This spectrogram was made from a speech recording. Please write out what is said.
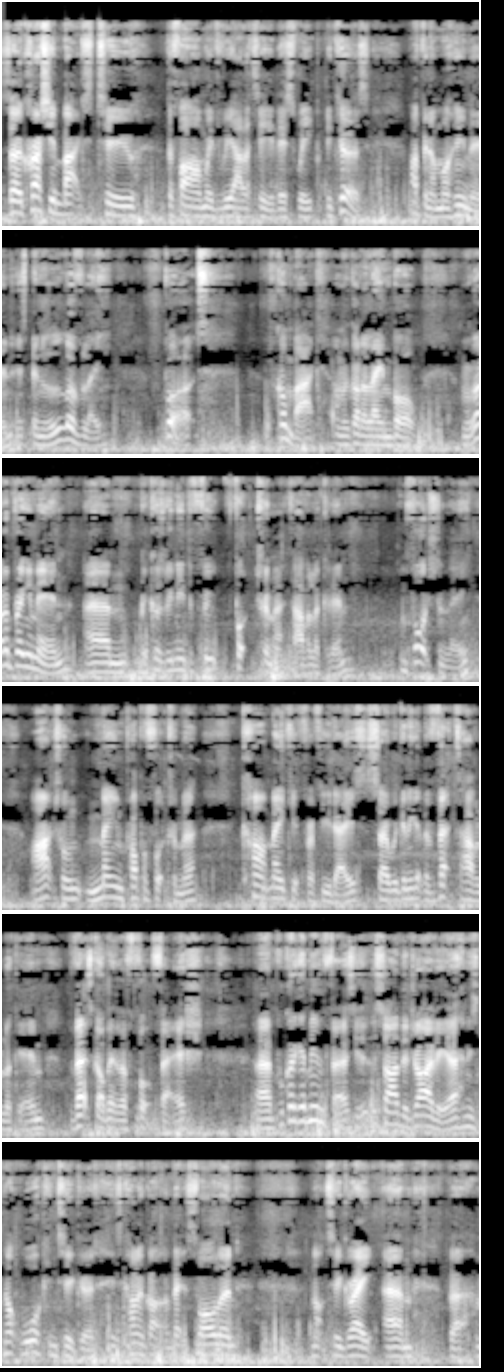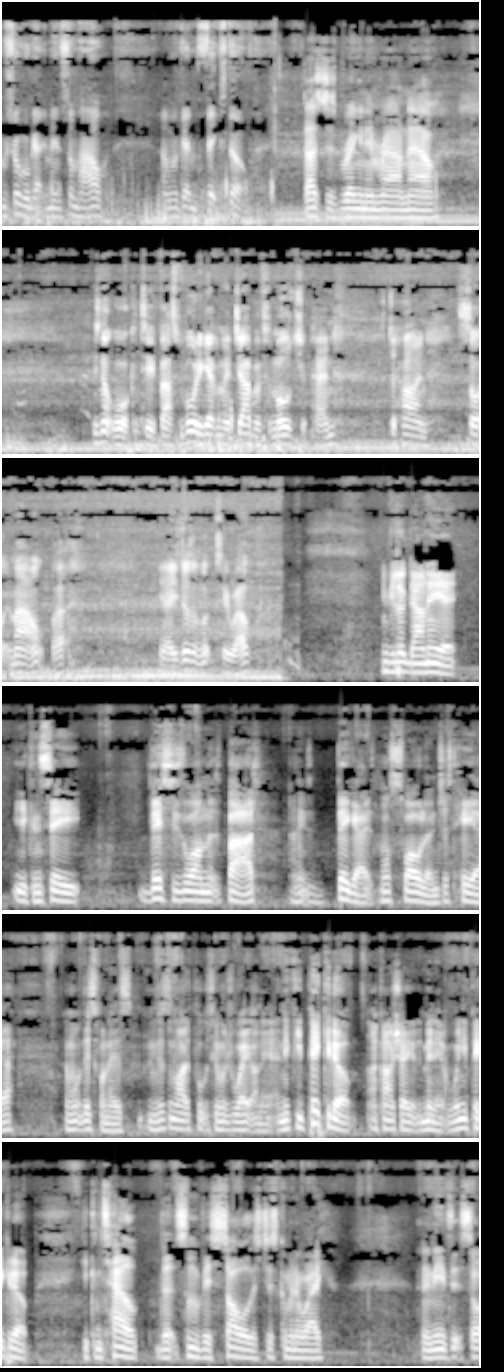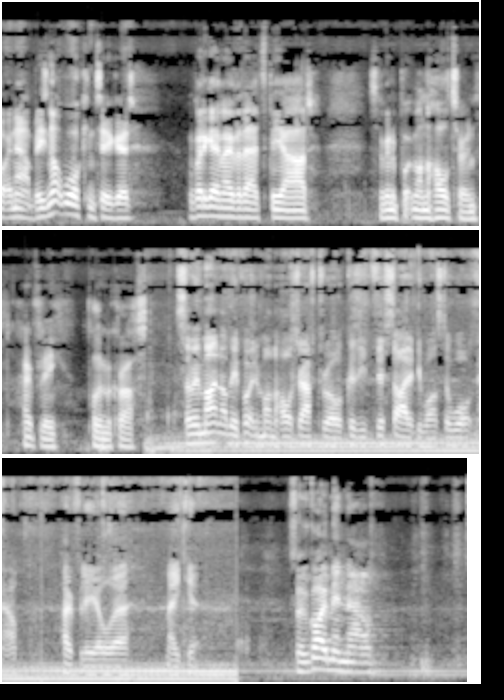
So crashing back to the farm with reality this week because I've been on my honeymoon, it's been lovely, but I've come back and we've got a lame bull. And we've got to bring him in um, because we need the foot, foot trimmer to have a look at him. Unfortunately, our actual main proper foot trimmer can't make it for a few days, so we're gonna get the vet to have a look at him. The vet's got a bit of a foot fetish, uh, but we've got to get him in first. He's at the side of the drive here and he's not walking too good. He's kind of got a bit swollen, not too great, um, but I'm sure we'll get him in somehow and we're getting fixed up. Dad's just bringing him round now. He's not walking too fast. We've already given him a jab of some Ultrapen to try and sort him out, but yeah, he doesn't look too well. If you look down here, you can see this is the one that's bad and it's bigger, it's more swollen just here than what this one is. And he doesn't like to put too much weight on it. And if you pick it up, I can't show you at the minute, but when you pick it up, you can tell that some of his sole is just coming away and he needs it sorting out, but he's not walking too good. I've got to get him over there to the yard. So we're going to put him on the halter and hopefully pull him across. So we might not be putting him on the halter after all because he's decided he wants to walk now. Hopefully he'll uh, make it. So we've got him in now.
